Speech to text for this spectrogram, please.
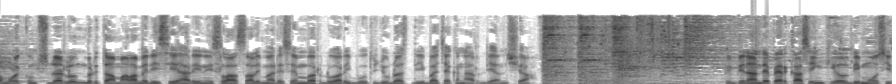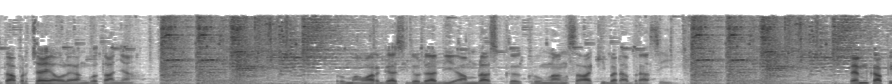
Assalamualaikum Sudarlun, berita malam edisi hari ini Selasa 5 Desember 2017 dibacakan Ardian Syah. Pimpinan DPRK singkil dimosi tak percaya oleh anggotanya. Rumah warga Sidodadi amblas ke Krung Langsa akibat abrasi. Pemkap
